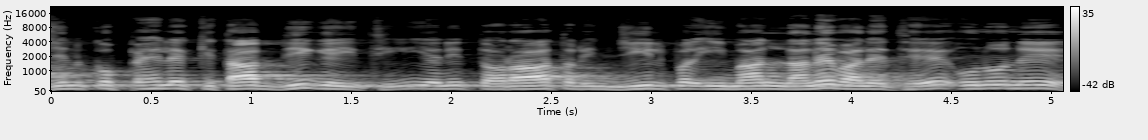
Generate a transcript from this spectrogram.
جن کو پہلے کتاب دی گئی تھی یعنی تورات اور انجیل پر ایمان لانے والے تھے، انہوں نے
